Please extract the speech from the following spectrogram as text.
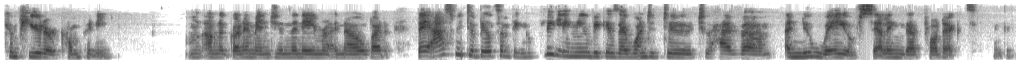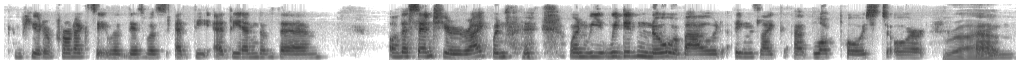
computer company I'm not going to mention the name right now, but they asked me to build something completely new because I wanted to to have um, a new way of selling their products, like computer products. Was, this was at the at the end of the of the century, right? When when we we didn't know about things like uh, blog posts or right. um,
